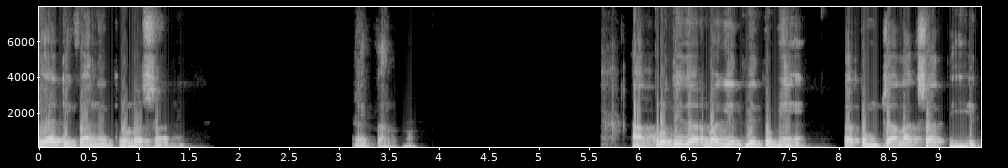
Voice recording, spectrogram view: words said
या ठिकाणी थोडस आकृती जर बघितली तुम्ही तर तुमच्या लक्षात येईल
